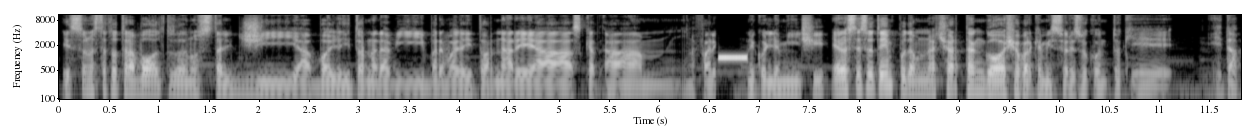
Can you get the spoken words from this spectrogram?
e sono stato travolto da nostalgia, voglia di tornare a vivere, voglia di tornare a, sca- a, a fare c***e con gli amici e allo stesso tempo da una certa angoscia perché mi sono reso conto che è da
